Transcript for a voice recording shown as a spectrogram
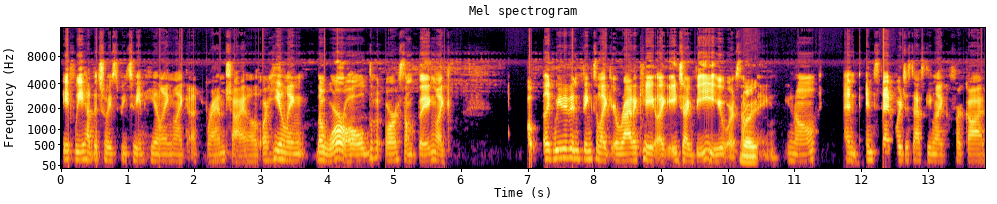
if we had the choice between healing like a grandchild or healing the world or something like oh, like we didn't think to like eradicate like HIV or something, right. you know? And instead we're just asking like for God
